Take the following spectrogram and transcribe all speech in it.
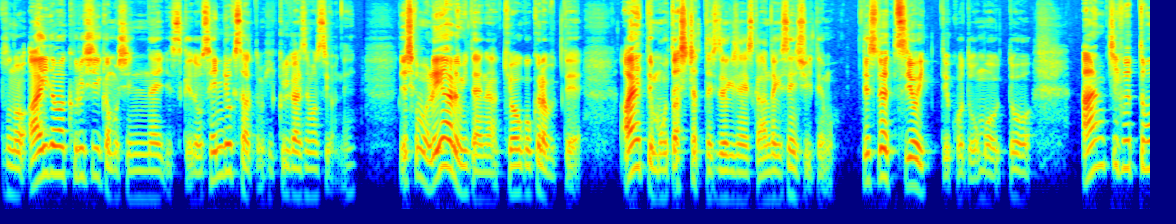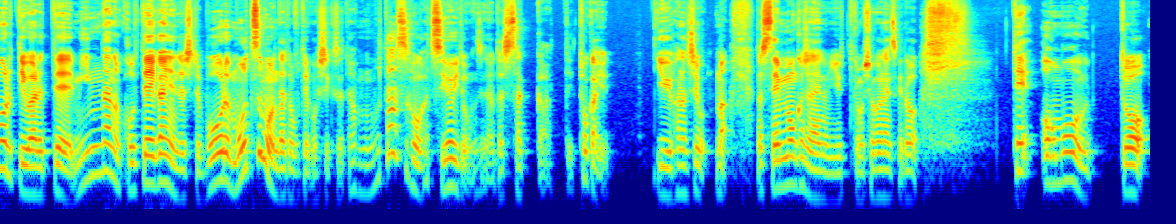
とその間は苦しいかもしれないですけど戦力差あってもひっくり返せますよね。でしかもレアルみたいな強豪クラブってあえて持たしちゃったりするわけじゃないですかあんだけ選手いても。でそれは強いっていうことを思うとアンチフットボールって言われてみんなの固定概念としてボール持つもんだと思ってるかもしれないけど多分持たす方が強いと思うんですよね私サッカーってとかいう話をまあ私専門家じゃないのに言ってもしょうがないですけどって思うと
